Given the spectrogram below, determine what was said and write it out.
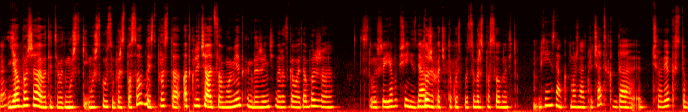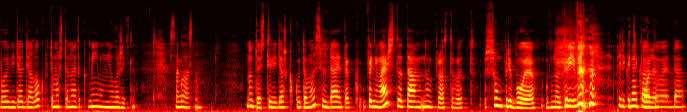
да? Я обожаю вот эти вот мужские, мужскую суперспособность просто отключаться в момент, когда женщина разговаривает. Обожаю. Слушай, я вообще не знаю. Я тоже хочу такую суперспособность. Я не знаю, как можно отключаться, когда человек с тобой ведет диалог, потому что, ну, это как минимум неуважительно. Согласна. Ну, то есть ты ведешь какую-то мысль, да, и так понимаешь, что там, ну, просто вот шум прибоя внутри. Перекати поле. да.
